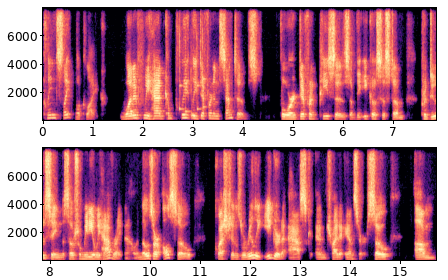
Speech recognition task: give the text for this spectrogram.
clean slate look like? What if we had completely different incentives? For different pieces of the ecosystem producing the social media we have right now. And those are also questions we're really eager to ask and try to answer. So um,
